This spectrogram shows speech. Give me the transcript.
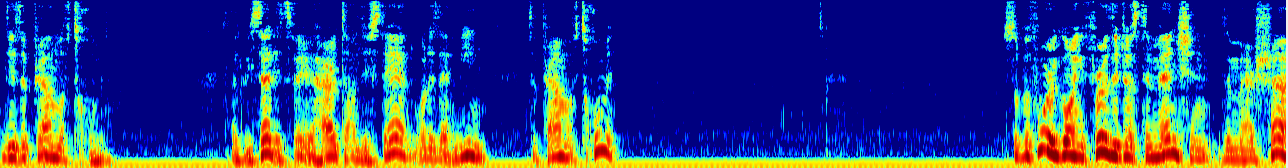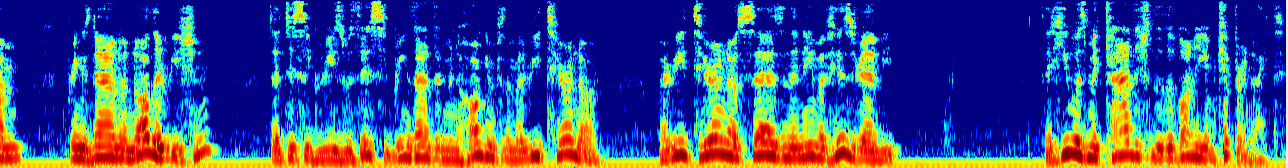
there's a problem of Tchumen. Like we said, it's very hard to understand. What does that mean? It's a problem of Tchumen. So before going further, just to mention, the Marsham brings down another Rishon that disagrees with this. He brings down the Minhagim from the Mari Tirna. Mari Tirna says in the name of his Rebbe that he was Mekadesh the Levani Yom Kippur night.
